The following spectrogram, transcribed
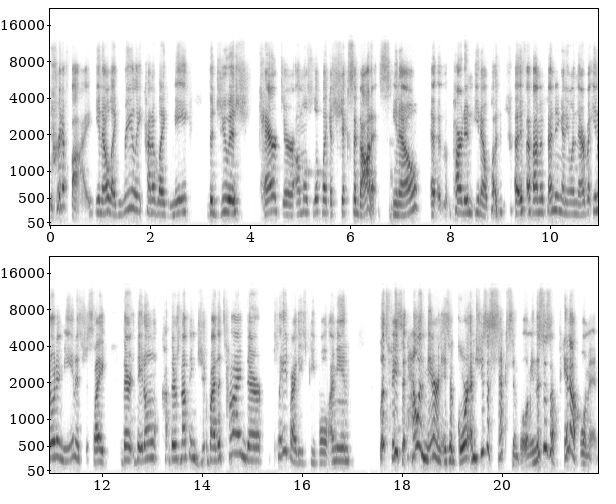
prettify you know like really kind of like make the jewish character almost look like a shiksa goddess you know uh, pardon you know if, if i'm offending anyone there but you know what i mean? It's just like they're they don't there's nothing by the time they're played by these people i mean let's face it helen mirren is a gore i mean she's a sex symbol. I mean this is a pinup woman.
